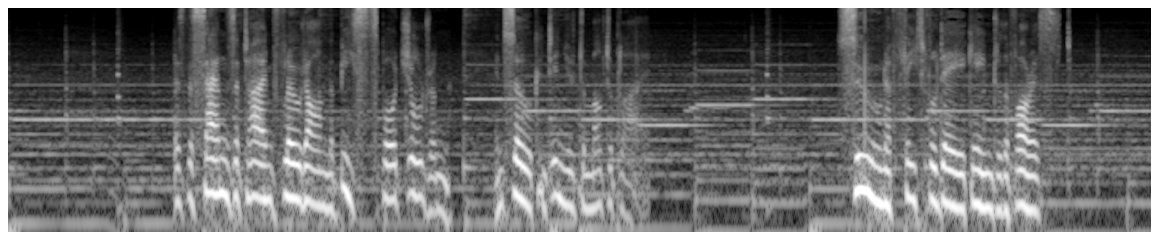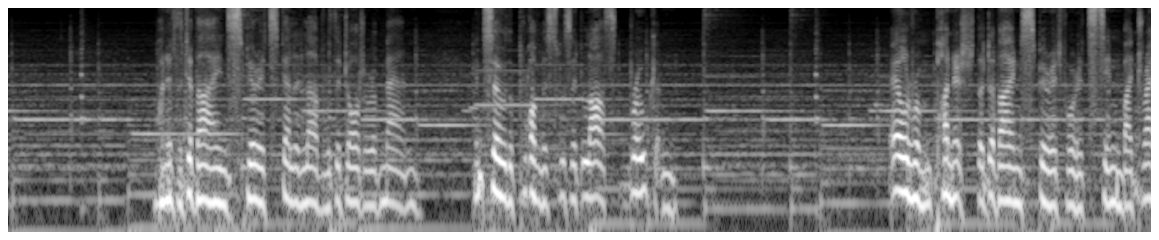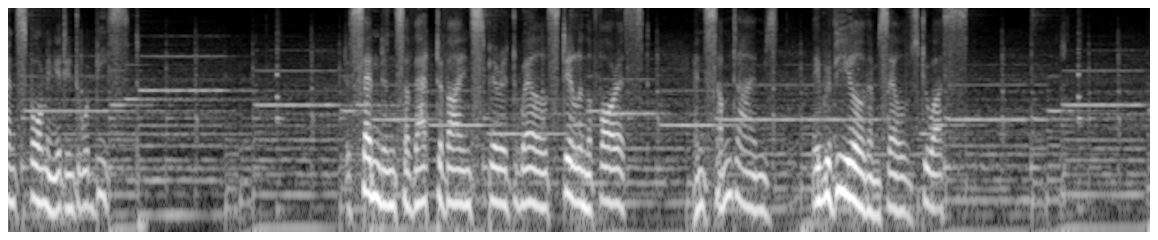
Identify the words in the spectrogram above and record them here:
As the sands of time flowed on, the beasts bore children, and so continued to multiply. Soon a fateful day came to the forest. One of the divine spirits fell in love with the daughter of man, and so the promise was at last broken. Elrum punished the divine spirit for its sin by transforming it into a beast. Descendants of that divine spirit dwell still in the forest, and sometimes they reveal themselves to us.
